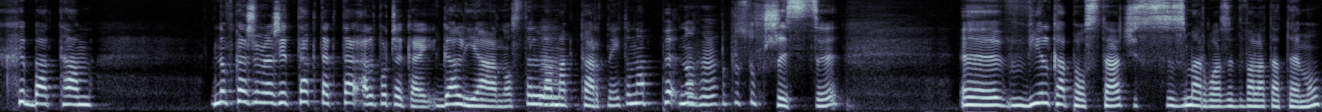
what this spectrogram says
chyba tam, no w każdym razie tak, tak, tak, ale poczekaj, Galliano, Stella McCartney, to na pe- no, po prostu wszyscy. E, wielka postać, zmarła ze dwa lata temu.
